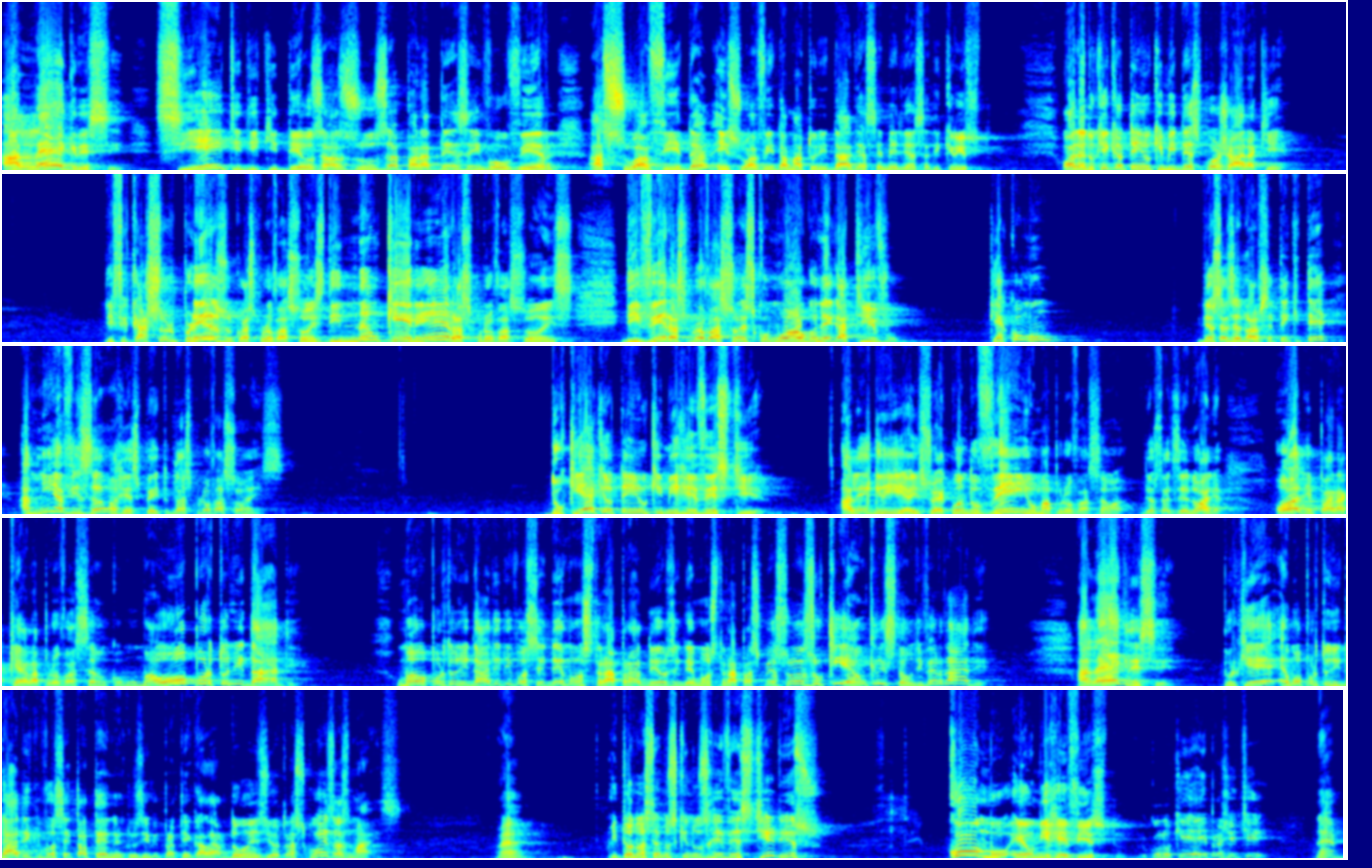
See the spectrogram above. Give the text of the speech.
alegre-se, ciente de que Deus as usa para desenvolver a sua vida, em sua vida, a maturidade e a semelhança de Cristo. Olha, do que, que eu tenho que me despojar aqui? De ficar surpreso com as provações, de não querer as provações, de ver as provações como algo negativo, que é comum. Deus está dizendo: olha, você tem que ter a minha visão a respeito das provações. Do que é que eu tenho que me revestir? Alegria, isso é, quando vem uma aprovação, Deus está dizendo: olha, olhe para aquela aprovação como uma oportunidade uma oportunidade de você demonstrar para Deus e demonstrar para as pessoas o que é um cristão de verdade. Alegre-se, porque é uma oportunidade que você está tendo, inclusive para ter galardões e outras coisas mais. É? Então nós temos que nos revestir disso. Como eu me revisto? Eu coloquei aí para a gente, né?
